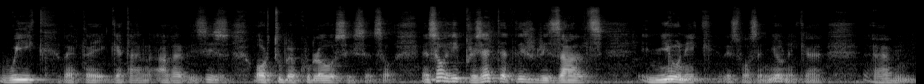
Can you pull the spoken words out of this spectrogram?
weak that they get another disease or tuberculosis and so. And so he presented these results in Munich. This was in Munich. Uh, um,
